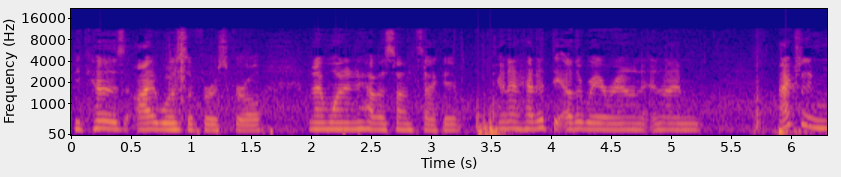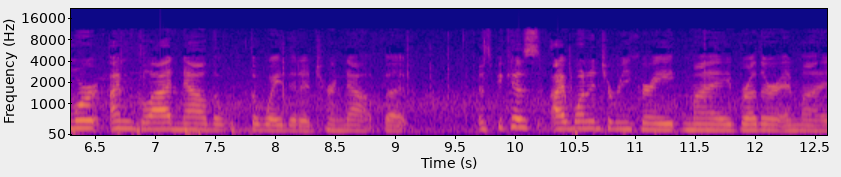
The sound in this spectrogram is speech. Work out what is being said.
because I was the first girl, and I wanted to have a son second, and I had it the other way around, and I'm actually more. I'm glad now the the way that it turned out, but it's because I wanted to recreate my brother and my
